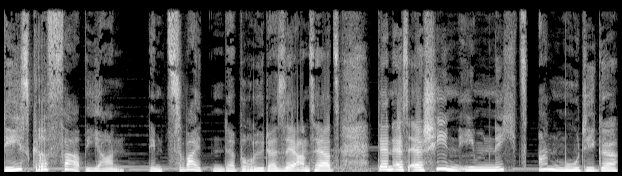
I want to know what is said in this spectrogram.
Dies griff Fabian, dem zweiten der Brüder, sehr ans Herz, denn es erschien ihm nichts anmutiger,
